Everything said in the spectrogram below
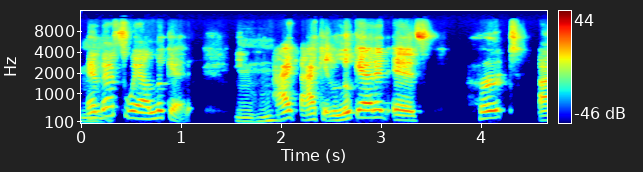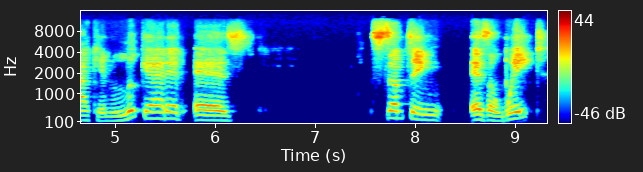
Mm-hmm. And that's the way I look at it. Mm-hmm. I, I can look at it as hurt, I can look at it as something as a weight,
